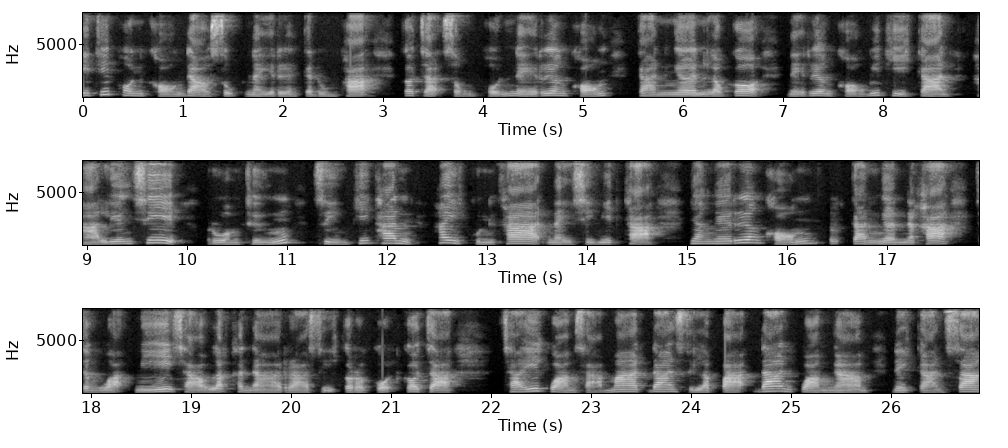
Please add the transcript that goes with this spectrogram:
อิทธิพลของดาวศุกร์ในเรือนกระดุมพระก็จะส่งผลในเรื่องของการเงินแล้วก็ในเรื่องของวิธีการหาเลี้ยงชีพ รวมถึงสิ่งที่ท่านให้คุณค่าในชีวิตค่ะ อย่างในเรื่องของการเงินนะคะ จังหวะนี้ชาวลัคนาราศีกรกฎก็จะใช้ความสามารถด้านศิลปะ ด้านความงามในการสร้าง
